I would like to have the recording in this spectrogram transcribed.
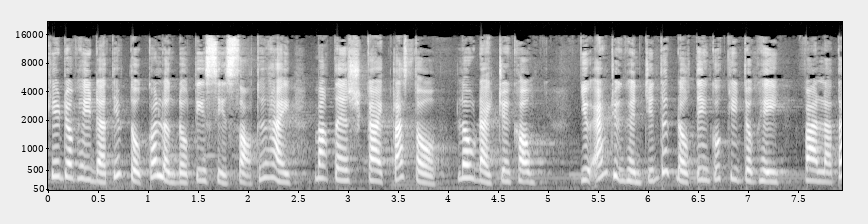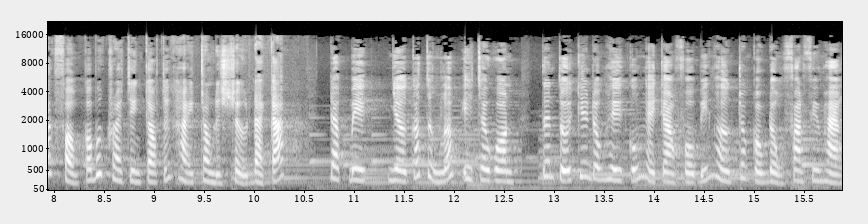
Kim Dong Hee đã tiếp tục có lần đầu tiên xịn sò thứ hai mang tên Sky Castle, lâu đài trên không. Dự án truyền hình chính thức đầu tiên của Kim Dong Hee và là tác phẩm có bước rating cao thứ hai trong lịch sử đài cáp. Đặc biệt, nhờ có từng lớp Itaewon, tên tuổi Kim Dong Hee cũng ngày càng phổ biến hơn trong cộng đồng fan phim Hàn,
